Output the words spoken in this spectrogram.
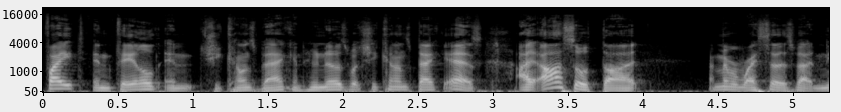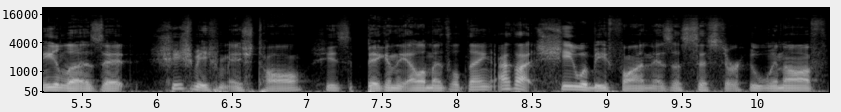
fight and failed, and she comes back, and who knows what she comes back as. I also thought. I remember I said this about Nilah is that she should be from Ixtal. She's big in the elemental thing. I thought she would be fun as a sister who went off,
